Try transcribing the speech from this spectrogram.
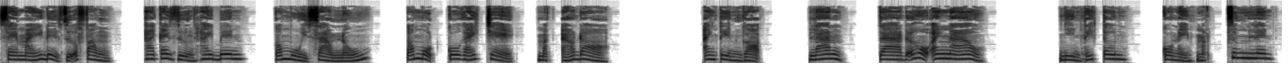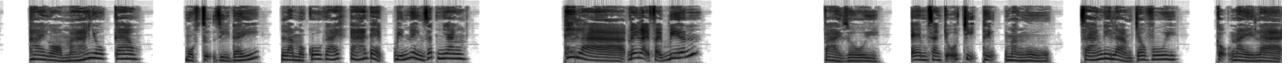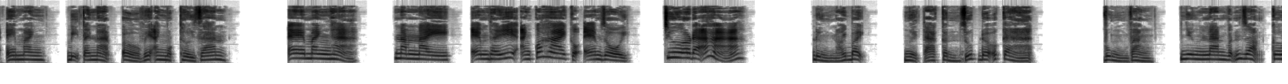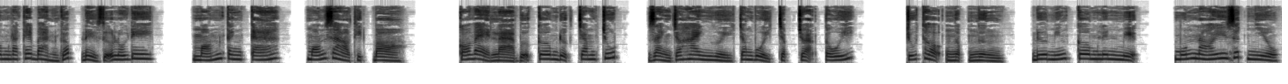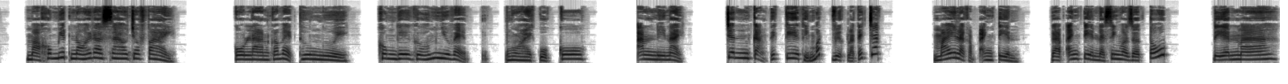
xe máy để giữa phòng, hai cái giường hai bên, có mùi xào nấu. Có một cô gái trẻ mặc áo đỏ. Anh tiền gọi, Lan, ra đỡ hộ anh nào. Nhìn thấy Tơn, cô này mặt sưng lên, hai gò má nhô cao. Một sự gì đấy là một cô gái khá đẹp biến hình rất nhanh. Thế là đây lại phải biến. Phải rồi, em sang chỗ chị Thịnh mà ngủ, sáng đi làm cho vui. Cậu này là em anh, bị tai nạn ở với anh một thời gian. Em anh hả? Năm nay em thấy anh có hai cậu em rồi, chưa đã hả? Đừng nói bậy, người ta cần giúp đỡ cả. Vùng vằng, nhưng Lan vẫn dọn cơm ra cái bàn gấp để giữa lối đi. Món canh cá, món xào thịt bò. Có vẻ là bữa cơm được chăm chút, dành cho hai người trong buổi chập choạng tối. Chú thợ ngập ngừng, đưa miếng cơm lên miệng, muốn nói rất nhiều, mà không biết nói ra sao cho phải. Cô Lan có vẻ thương người, không ghê gớm như vẻ ngoài của cô. Ăn đi này, chân cẳng thế kia thì mất việc là cái chắc. May là gặp anh Tiền, gặp anh Tiền là sinh vào giờ tốt. Tiền mà.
